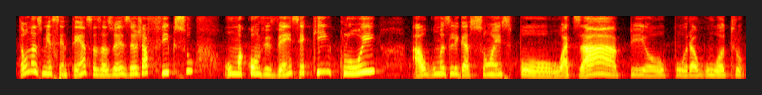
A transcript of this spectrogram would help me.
Então, nas minhas sentenças, às vezes eu já fixo uma convivência que inclui algumas ligações por WhatsApp ou por algum outro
